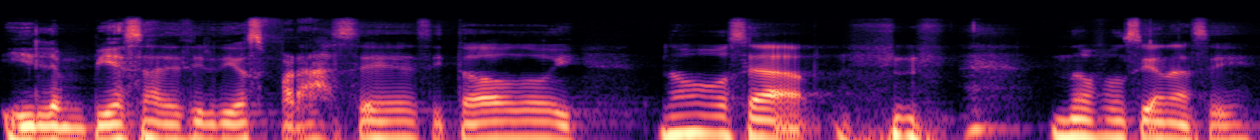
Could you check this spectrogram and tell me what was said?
Y le empieza a decir Dios frases y todo, y no, o sea, no funciona así.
